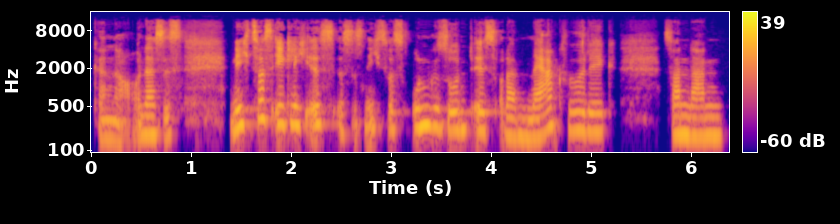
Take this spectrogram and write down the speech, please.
Genau. Und das ist nichts, was eklig ist. Es ist nichts, was ungesund ist oder merkwürdig, sondern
